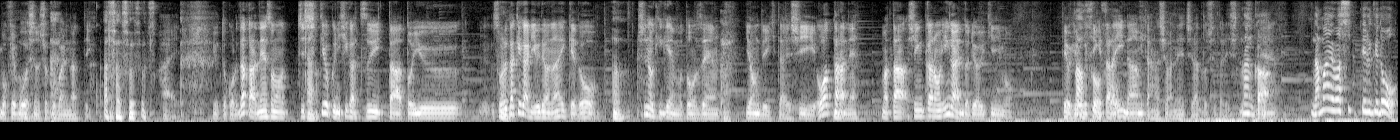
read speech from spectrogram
ボケ防止の職場になっていこうあそうそうそうそう。はい、いうところ。だからねその知識欲に火がついたというそれだけが理由ではないけどうん。死の起源も当然読んでいきたいし終わったらね、また進化論以外の領域にも手を広げていけたらいいなみたいな話はねちらっとしてたりしてますね。なんか名前は知ってるけど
